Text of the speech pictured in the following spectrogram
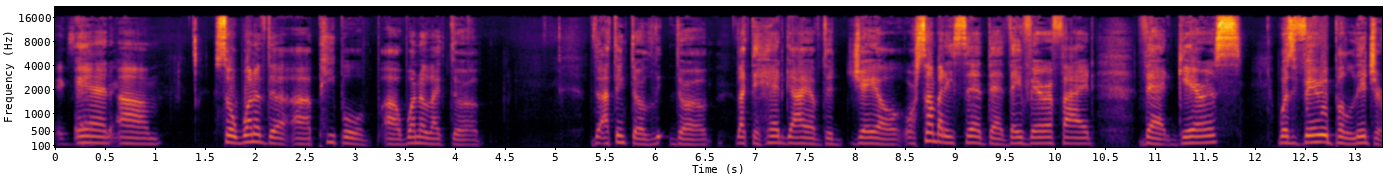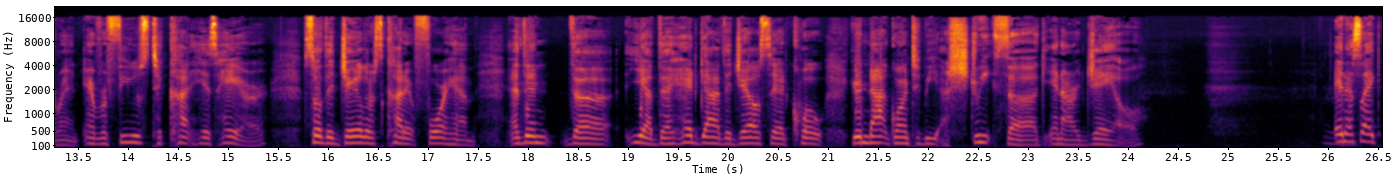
Exactly. And um, so one of the uh, people, uh, one of like the, the, I think the the like the head guy of the jail or somebody said that they verified that Garris was very belligerent and refused to cut his hair, so the jailers cut it for him. And then the yeah the head guy of the jail said, "quote You're not going to be a street thug in our jail." And it's like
